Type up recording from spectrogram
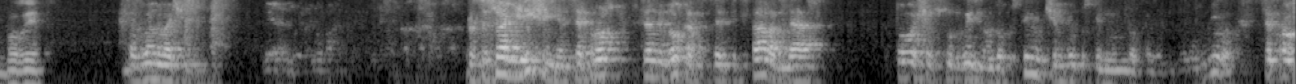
були. Обвинувачення. Процесуальні рішення це просто це не доказ, це підстава для того, щоб суд визнав допустимим чи недопустимим доказом. Зрозуміло? Це про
